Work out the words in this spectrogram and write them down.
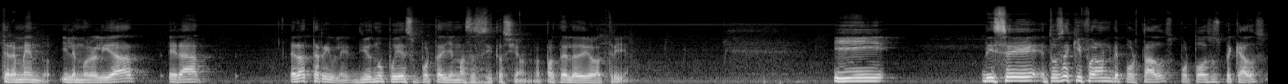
tremendo. Y la moralidad era, era terrible. Dios no podía soportar ya más esa situación, la parte de la idolatría. Y Dice, entonces aquí fueron deportados por todos sus pecados.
